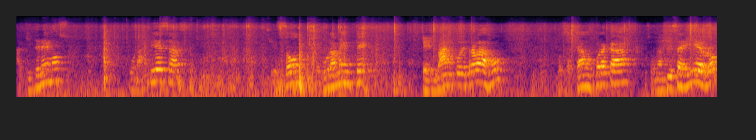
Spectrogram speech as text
Aquí tenemos unas piezas que son seguramente el banco de trabajo lo sacamos por acá, son unas piezas de hierro,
